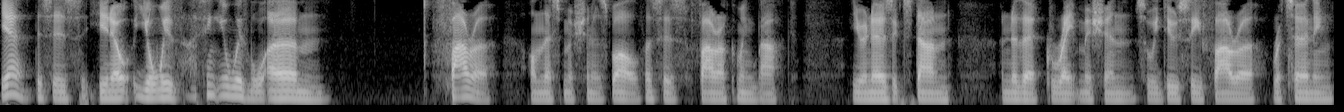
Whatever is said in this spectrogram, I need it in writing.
yeah, this is you know you're with. I think you're with um, Farah on this mission as well. This is Farah coming back. You're in Urzikstan another great mission. So we do see Farah returning.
